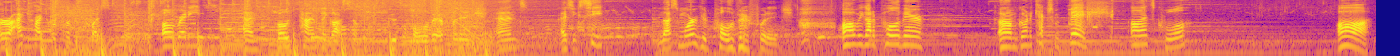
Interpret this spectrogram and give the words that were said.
or I tried to record this quest already and both times I got some good polar bear footage, and as you can see, we got some more good polar bear footage. oh, we got a polar bear um, going to catch some fish. Oh, that's cool. Ah, oh,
